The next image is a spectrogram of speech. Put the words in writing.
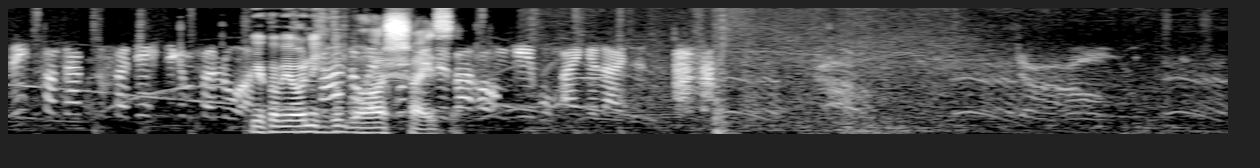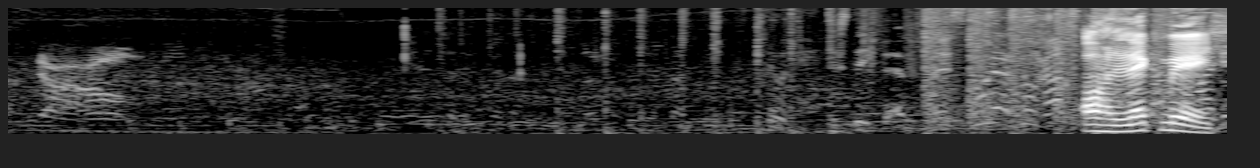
Sichtkontakt zu Verdächtigem verloren. Hier komme ich auch nicht. Oh, in scheiße. Umgebung eingeleitet. Oh, leck mich.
